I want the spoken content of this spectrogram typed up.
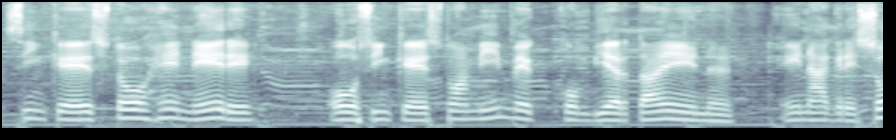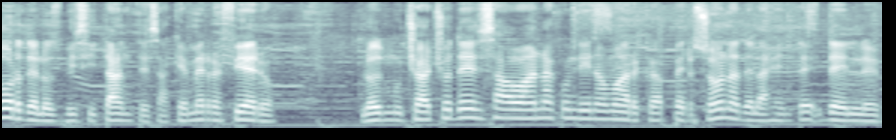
sin que esto genere o sin que esto a mí me convierta en, en agresor de los visitantes. ¿A qué me refiero? Los muchachos de Sabana, Cundinamarca, personas de la gente del,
